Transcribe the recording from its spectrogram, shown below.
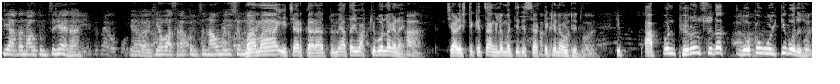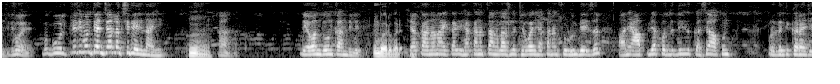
ही आता नाव तुमचं जे आहे ना ह्या- ह्या वासरात तुमचं नाव म्हणजे शंभर मामा विचार करा तुम्ही आता हे वाक्य बोलला का नाही? हा. चाळीस टक्के चांगलं म्हणते ते साठ टक्के नाव ठेवतो. होय. हे आपण फिरून सुद्धा लोक उलटी बोलत होते. बोलते होय. मग बोलते ती म्हणून त्यांच्यावर लक्ष द्यायचं नाही. हम्म. हा. देवान दोन कान दिलेत. बरोबर. ह्या कानानं ऐकायचं ह्या कानात चांगलं असलं ठेवायचं ह्या कानात सोडून द्यायचं आणि आपल्या पद्धतीने कसं आपण प्रगती करायची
